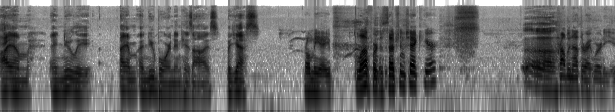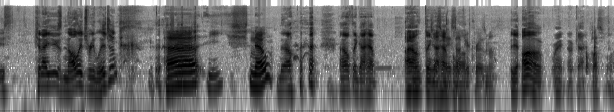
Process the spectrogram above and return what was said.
I am a newly. I am a newborn in his eyes. But yes, Roll me a bluff or deception check here. Probably not the right word to use. can I use knowledge religion? Uh, no. No, I don't think I have. I don't think Just I have based below. off your charisma. Yeah. Oh, right. Okay. Plus four.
